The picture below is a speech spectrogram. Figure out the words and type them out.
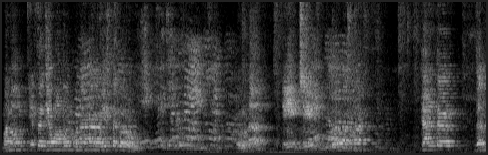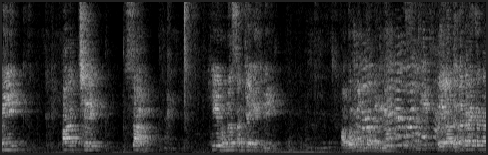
म्हणून याचं जेव्हा आपण गुणाकार व्यस्त करू ऋण एक छेद दोन असणार. त्यानंतर जर मी पाच छेद सात ही ऋण संख्या घेतली. अपूर्णांकामधली म्हणजे, तर याला धन करायचं का?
